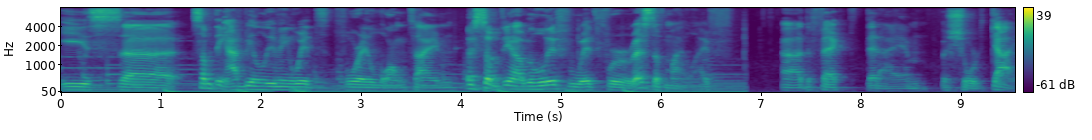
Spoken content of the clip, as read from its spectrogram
is uh, something I've been living with for a long time, something I will live with for the rest of my life, uh, the fact that I am a short guy.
